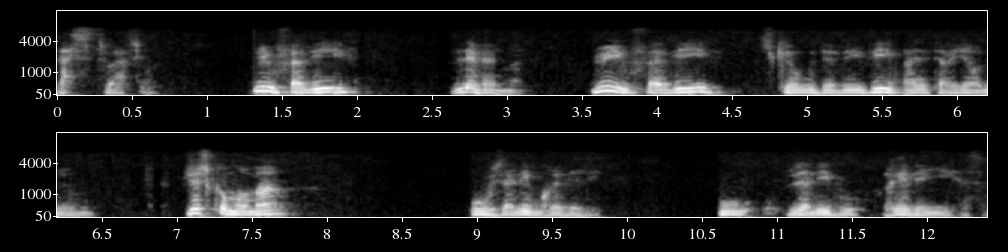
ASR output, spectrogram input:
la situation. Lui, il vous fait vivre l'événement. Lui, il vous fait vivre ce que vous devez vivre à l'intérieur de vous. Jusqu'au moment où vous allez vous révéler. Où vous allez vous réveiller à ça.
